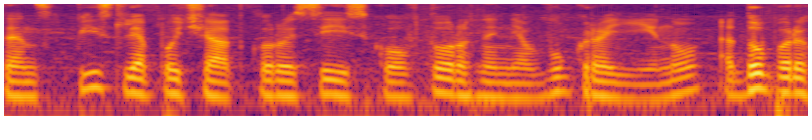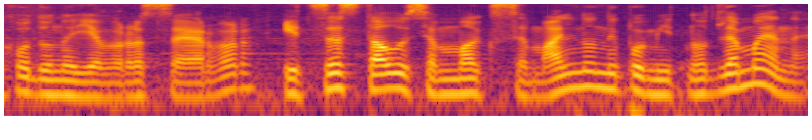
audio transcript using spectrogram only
Tanks після початку російського вторгнення в Україну до переходу на євросервер, і це сталося максимально непомітно для мене.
